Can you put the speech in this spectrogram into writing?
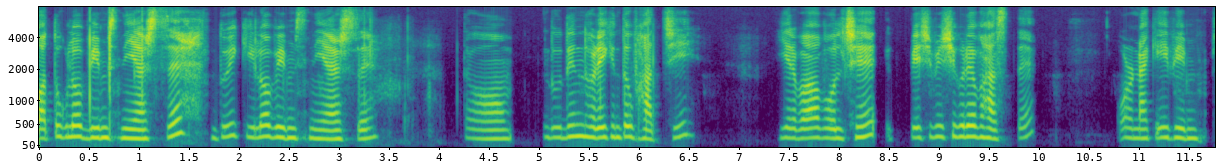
কতগুলো বিমস নিয়ে আসছে, দুই কিলো বিমস নিয়ে আসছে। তো দুদিন ধরে কিন্তু ভাজছি। ইয়ের বাবা বলছে বেশি বেশি করে ভাজতে, ওর নাকি বিমস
